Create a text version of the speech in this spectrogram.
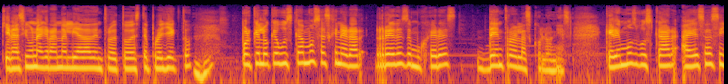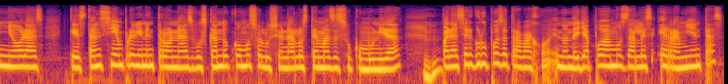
quien ha sido una gran aliada dentro de todo este proyecto porque lo que buscamos es generar redes de mujeres dentro de las colonias. Queremos buscar a esas señoras que están siempre bien en tronas, buscando cómo solucionar los temas de su comunidad, para hacer grupos de trabajo en donde ya podamos darles herramientas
